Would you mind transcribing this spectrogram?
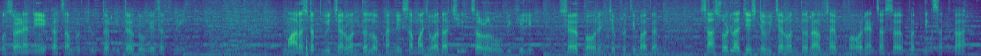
कोसळल्याने एकाचा मृत्यू तर इतर दोघे जखमी. महाराष्ट्रात विचारवंत लोकांनी समाजवादाची चळवळ उभी केली. शरद पवार यांचे प्रतिपादन. सासवडला ज्येष्ठ विचारवंत रावसाहेब पवार यांचा सहपत्नीक सत्कार.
